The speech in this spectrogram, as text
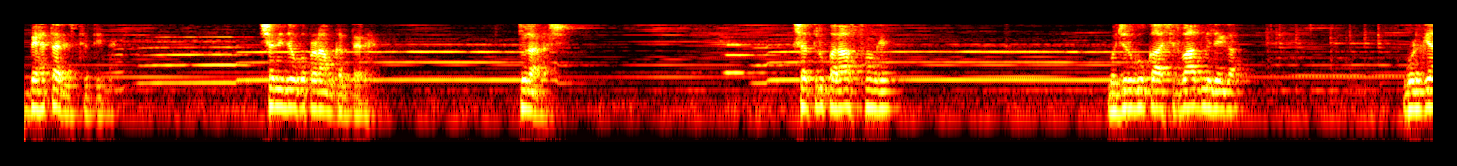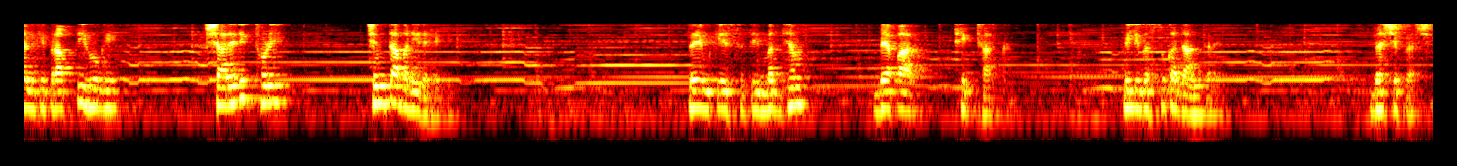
बेहतर स्थिति में। शनिदेव को प्रणाम करते रहे। तुला राशि। शत्रु परास्त होंगे। बुज़ुर्गों का आशीर्वाद मिलेगा। गुण ज्ञान की प्राप्ति होगी। शारीरिक थोड़ी चिंता बनी रहेगी। प्रेम की स्थिति मध्यम, व्यापार ठीक ठाक पीली वस्तु का दान करें। वृश्चिक राशि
